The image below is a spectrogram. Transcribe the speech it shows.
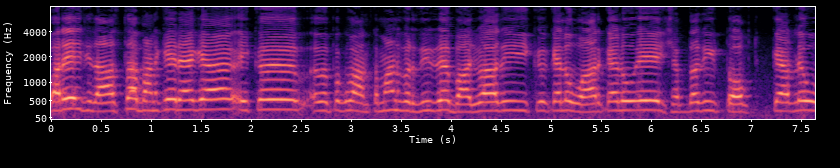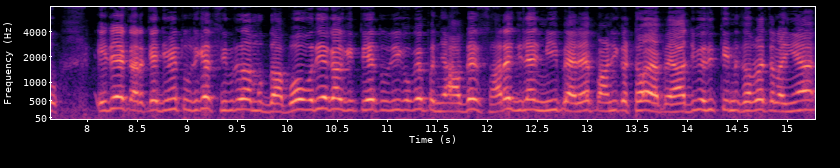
ਪਰ ਇਹ ਇਜਲਾਸ ਤਾਂ ਬਣ ਕੇ ਰਹਿ ਗਿਆ, ਇੱਕ ਭਗਵੰਤ ਮਾਨ ਵਰਦੀ ਦੇ ਬਾਜਵਾ ਦੀ, ਇੱਕ ਕਹਿ ਲਓ ਵਾਰ ਕਹਿ ਲਓ, ਇਹ ਸ਼ਬਦਾਂ ਦੀ ਟੌਕ ਕਰ ਲਿਓ। ਇਹਦੇ ਕਰਕੇ ਜਿਵੇਂ ਤੁਸੀਂ ਕਿਹਾ, ਸਿਵਰ ਦਾ ਮੁੱਦਾ ਬਹੁਤ ਵਧੀਆ ਗੱਲ ਕੀਤੀ ਹੈ। ਤੁਸੀਂ ਕਿਉਂਕਿ ਪੰਜਾਬ ਦੇ ਸਾਰੇ ਜ਼ਿਲ੍ਹਿਆਂ 'ਚ ਮੀਂਹ ਪੈ ਰਿਹਾ, ਪਾਣੀ ਇਕੱਠਾ ਹੋਇਆ ਪਿਆ। ਅੱਜ ਵੀ ਅਸੀਂ ਤਿੰਨ ਖਬਰਾਂ ਚਲਾਈਆਂ,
